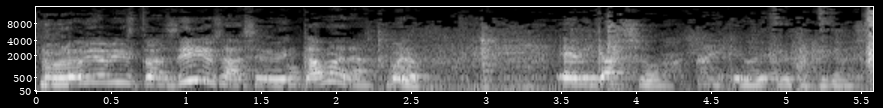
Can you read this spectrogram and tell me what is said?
No lo había visto así, o sea, se ve en cámara. Bueno, el caso... Ay, que no había recogido esto.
